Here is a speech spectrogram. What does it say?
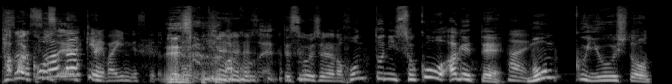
タバコ吸わなければいいんですけどね。タバコ税ってすごいですよねあの。本当にそこを上げてはい。文句言う人っ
